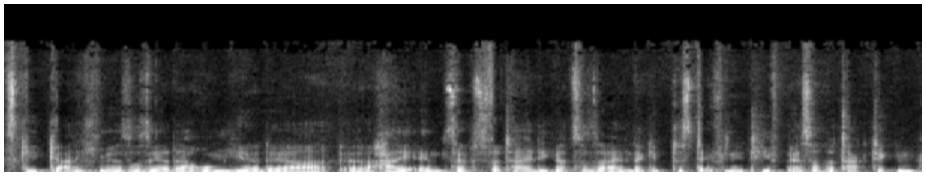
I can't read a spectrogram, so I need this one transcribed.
Es geht gar nicht mehr so sehr darum, hier der äh, High-End-Selbstverteidiger zu sein. Da gibt es definitiv bessere Taktiken.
